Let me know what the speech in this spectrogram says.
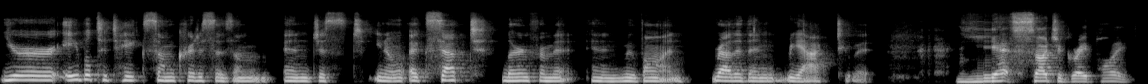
you're able to take some criticism and just, you know, accept, learn from it, and move on rather than react to it. Yes, such a great point.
